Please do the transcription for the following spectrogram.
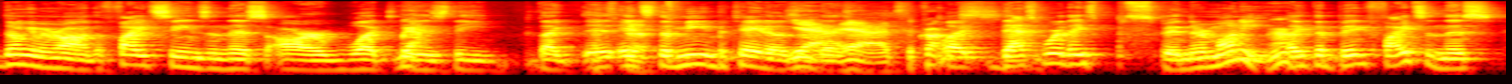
don't get me wrong, the fight scenes in this are what is Yeah. the like it, it's the meat and potatoes. yeah, of this. yeah, it's the crux. But that's where they spend their money. Yeah. Like the big fights in this,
